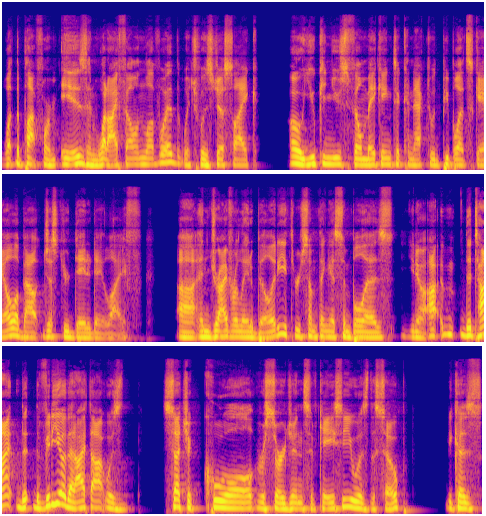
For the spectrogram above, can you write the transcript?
what the platform is and what I fell in love with, which was just like, oh, you can use filmmaking to connect with people at scale about just your day to day life. Uh, and drive relatability through something as simple as you know I, the time the, the video that I thought was such a cool resurgence of Casey was the soap because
